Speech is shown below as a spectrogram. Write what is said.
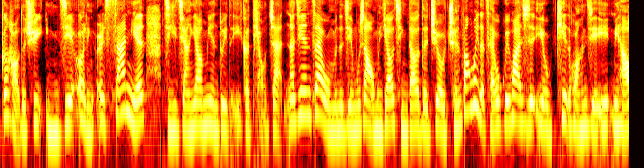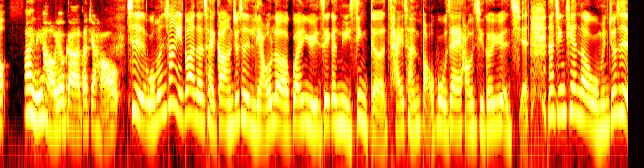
更好的去迎接二零二三年即将要面对的一个挑战。那今天在我们的节目上，我们邀请到的就有全方位的财务规划师，有 Kid 黄杰一，你好。嗨，你好，Yoga，大家好。是我们上一段的才刚就是聊了关于这个女性的财产保护，在好几个月前。那今天呢，我们就是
